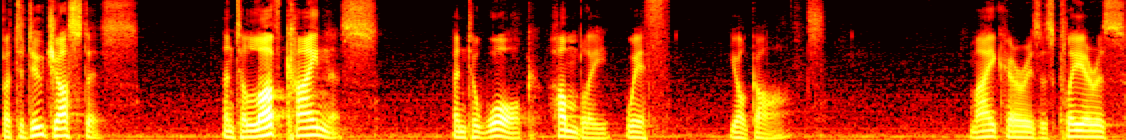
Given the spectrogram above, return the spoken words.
But to do justice, and to love kindness, and to walk humbly with your God. Micah is as clear as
